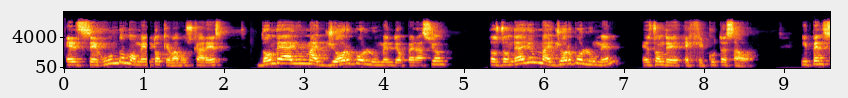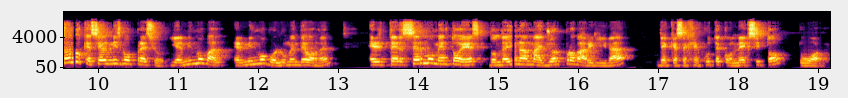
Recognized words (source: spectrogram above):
el segundo momento que va a buscar es dónde hay un mayor volumen de operación. Entonces, donde hay un mayor volumen es donde ejecuta esa orden. Y pensando que sea el mismo precio y el mismo, el mismo volumen de orden, el tercer momento es donde hay una mayor probabilidad de que se ejecute con éxito tu orden.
